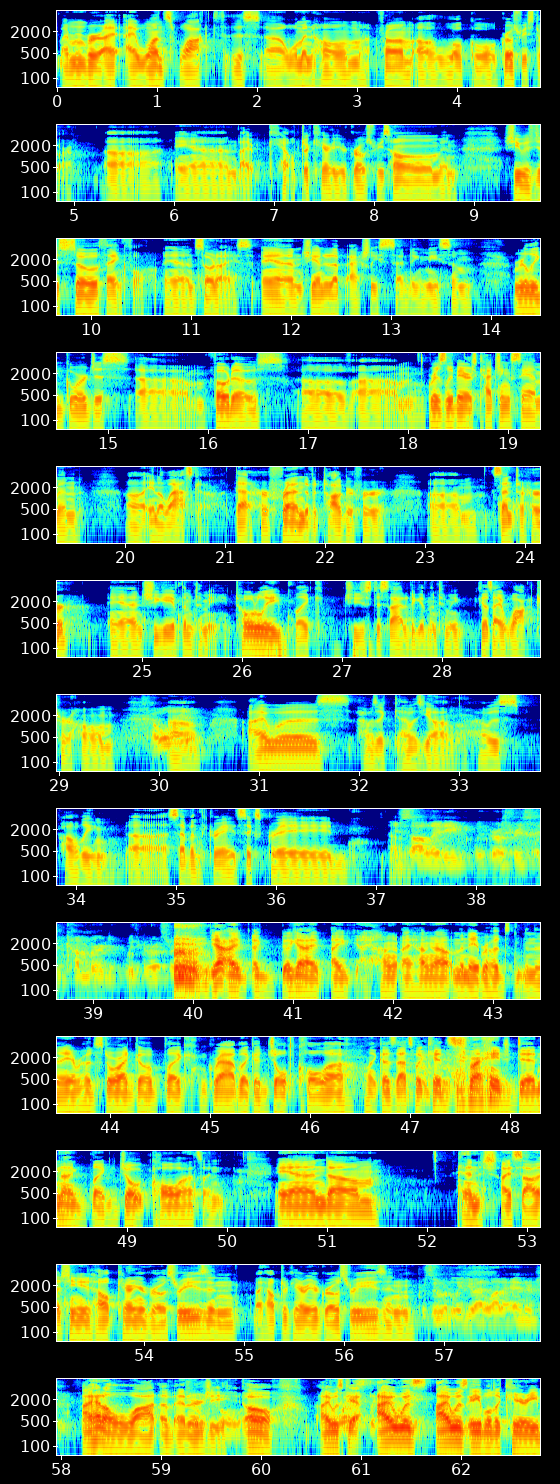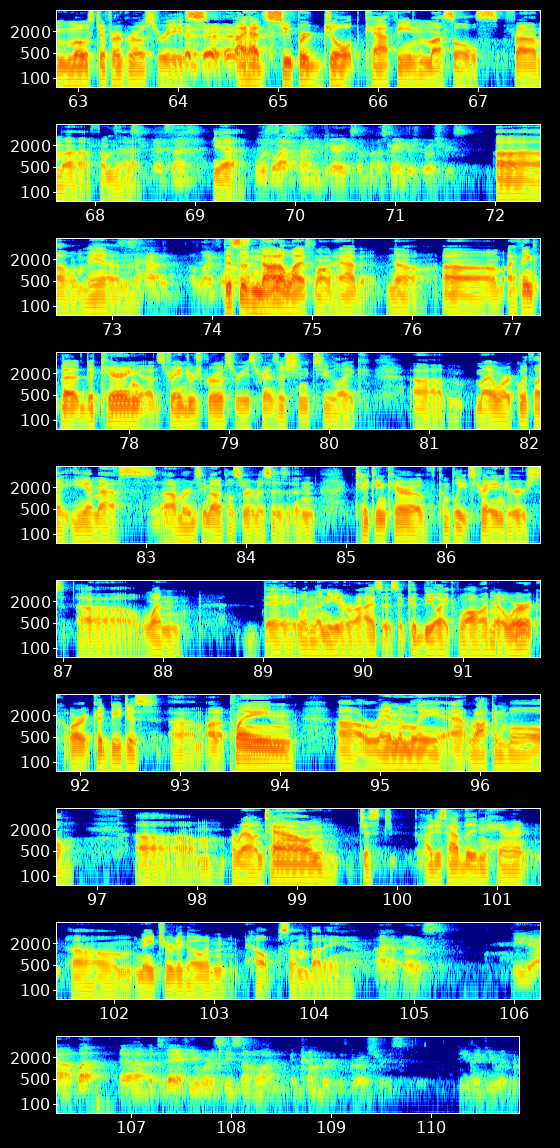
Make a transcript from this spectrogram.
I remember I, I once walked this uh, woman home from a local grocery store, uh, and I helped her carry her groceries home, and she was just so thankful and so nice. And she ended up actually sending me some really gorgeous um, photos of um, grizzly bears catching salmon uh, in Alaska that her friend, a photographer, um, sent to her, and she gave them to me. Totally, like she just decided to give them to me because I walked her home. How old were Um, you? I was I was a, I was young. I was probably uh, seventh grade, sixth grade. You saw a lady with groceries, encumbered with groceries. Yeah, I, I again I, I hung I hung out in the neighborhood in the neighborhood store. I'd go like grab like a Jolt Cola, like because that's what kids my age did, and I'd like Jolt Cola. So I, and um, and I saw that she needed help carrying her groceries, and I helped her carry her groceries, and Presumably, you had a lot of energy. I had a lot of energy. Oh, I was ca- I was I was able to carry most of her groceries. I had super jolt caffeine muscles from uh, from that. That's nice. Yeah. When was the last time you carried some a stranger's groceries? Oh man. Is this a habit, a lifelong? This is not a lifelong habit. No. Um, I think that the carrying of strangers' groceries transitioned to like uh, my work with like EMS, uh, emergency medical services, and taking care of complete strangers uh, when they when the need arises. It could be like while I'm at work, or it could be just um, on a plane, uh, randomly at Rock and Bowl, um, around town. Just I just have the inherent um, nature to go and help somebody. I have noticed. The uh, but uh, but today, if you were to see someone encumbered with groceries, you think you would?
